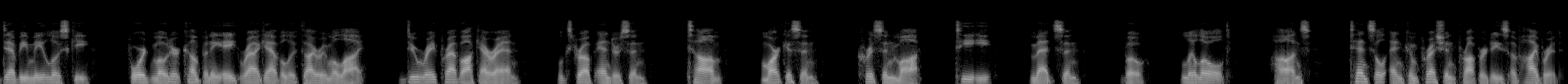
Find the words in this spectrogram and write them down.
Debbie Miloski, Ford Motor Company 8 Ragavalu Thirumalai, Dure Prabhakaran, Lgstrup Anderson, Tom, Markuson, Chrisen Mott, T. Madsen, Bo, Lilold, Hans, Tensile and Compression Properties of Hybrid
